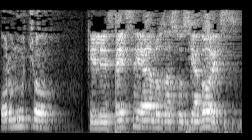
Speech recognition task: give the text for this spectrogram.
por mucho que les pese a los asociadores.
